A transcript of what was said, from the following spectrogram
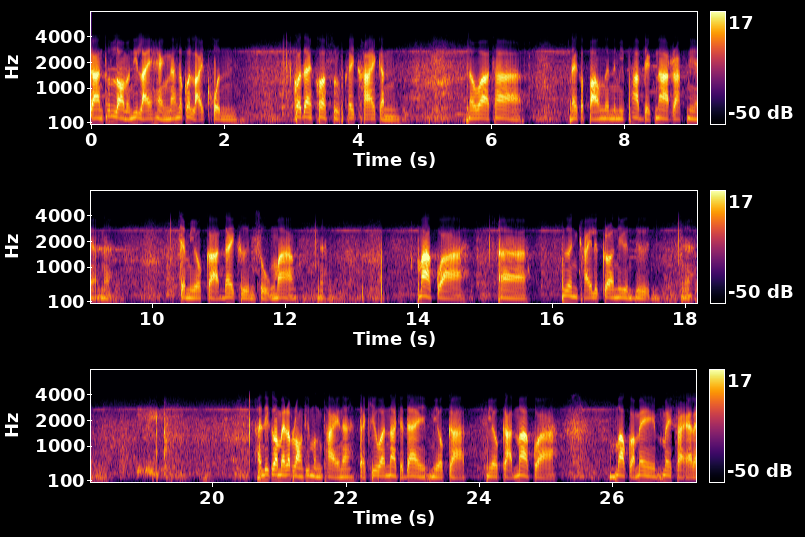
การทดลองแบบนี้หลายแห่งนะ แล้วก็หลายคน ก็ได้ข้อสรุปคล้าย ๆกันนะว่าถ้าในกระเป๋าเงินมีภาพเด็กน่ารักเนี่ยนะ จะมีโอกาสได้คืนสูงมากนะมากกว่าเงื่อนไขหรือกรณีอื่นๆนะอันนี้ก็ไม่รับรองที่เมืองไทยนะ แต่คิดว่าน่าจะได้มีโอกาส มีโอกาสมากกว่า มากกว่าไม่ไม่ใส่อะไร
